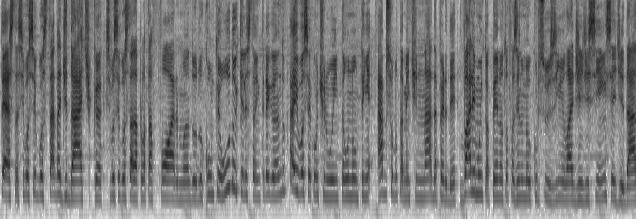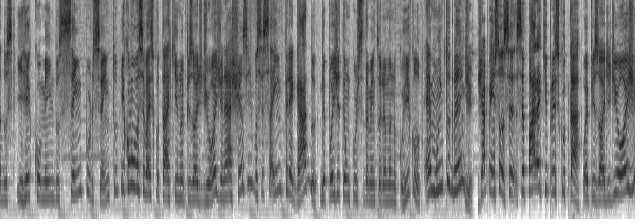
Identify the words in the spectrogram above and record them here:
testa. Se você gostar da didática, se você gostar da plataforma, do, do conteúdo que eles estão entregando, aí você continua. Então não tem absolutamente nada a perder. Vale muito a pena. Eu tô fazendo meu curso cursozinho lá de, de ciência de dados e recomendo 100%. E como você vai escutar aqui no episódio de hoje, né, a chance de você sair empregado depois de ter um curso da Mentorama no currículo é muito grande. Já pensou? Você para aqui para escutar o episódio de hoje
